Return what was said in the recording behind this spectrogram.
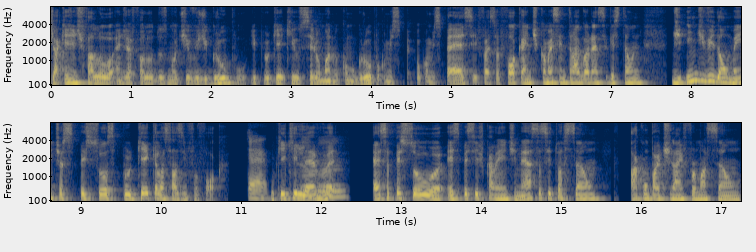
Já que a gente falou, a gente já falou dos motivos de grupo e por que que o ser humano como grupo, como, ou como espécie, faz fofoca, a gente começa a entrar agora nessa questão de individualmente as pessoas, por que que elas fazem fofoca. É. O que que leva uhum. essa pessoa, especificamente nessa situação, a compartilhar informação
